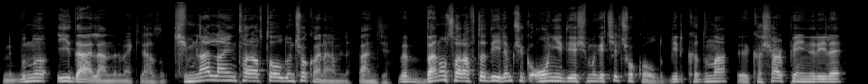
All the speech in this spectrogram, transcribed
Şimdi bunu iyi değerlendirmek lazım. Kimlerle aynı tarafta olduğun çok önemli bence. Ve ben o tarafta değilim çünkü 17 yaşıma geçil çok oldu. Bir kadına e, kaşar peyniriyle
